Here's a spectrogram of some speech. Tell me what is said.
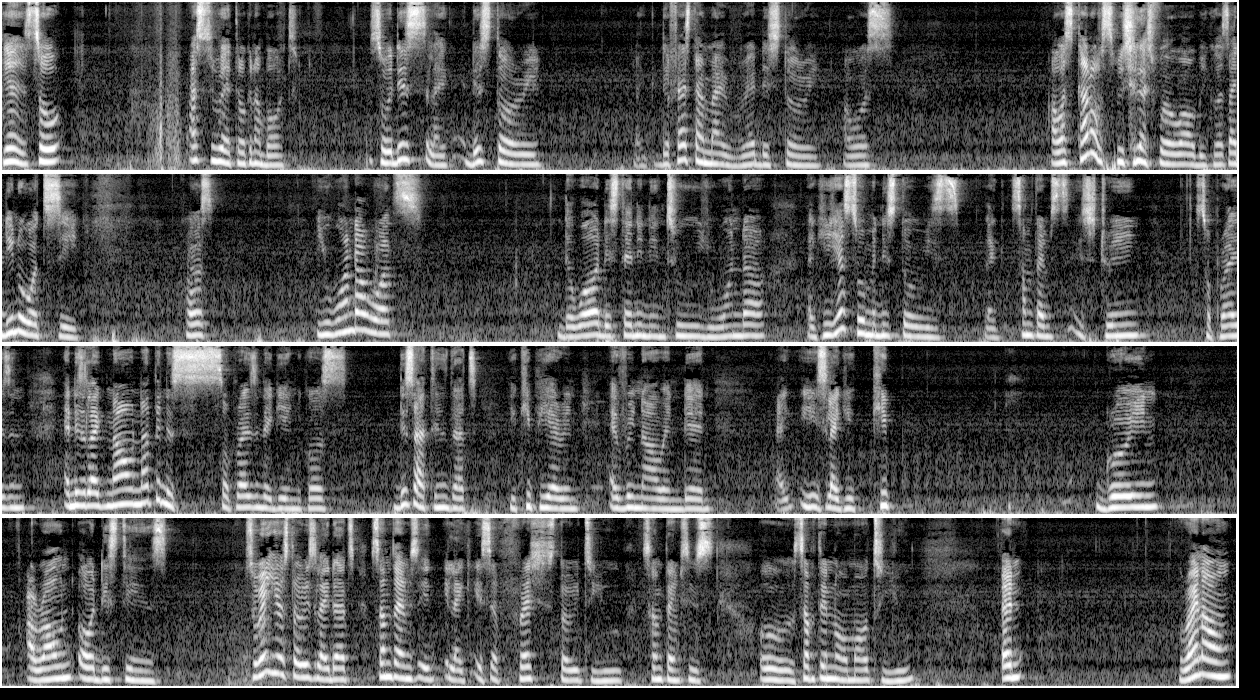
Yeah so as we were talking about so this like this story like the first time i read the story i was i was kind of speechless for a while because i didn't know what to say. Because you wonder what the world is turning into. You wonder like you hear so many stories like sometimes it's strange surprising. And it's like now nothing is surprising again because these are things that you keep hearing every now and then. It's like you keep growing around all these things. So when you hear stories like that, sometimes it like it's a fresh story to you. Sometimes it's oh something normal to you. And right now,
